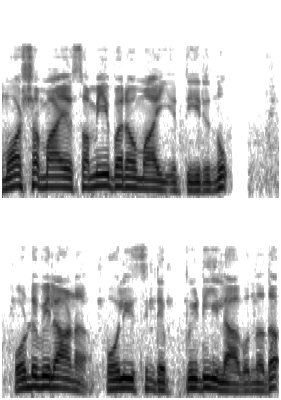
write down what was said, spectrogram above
മോശമായ സമീപനവുമായി എത്തിയിരുന്നു. ഒടുവിലാണ് പോലീസിന്റെ പിടിയിലാകുന്നത്.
